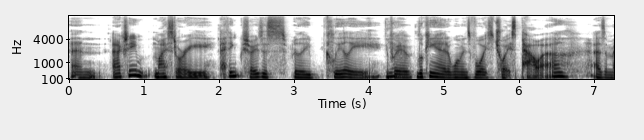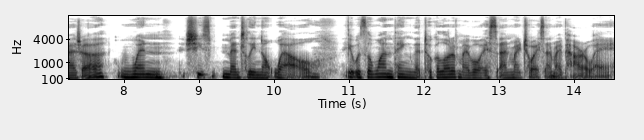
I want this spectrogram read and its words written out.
And actually, my story, I think, shows us really clearly if yeah. we're looking at a woman's voice, choice, power as a measure, when she's mentally not well, it was the one thing that took a lot of my voice and my choice and my power away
